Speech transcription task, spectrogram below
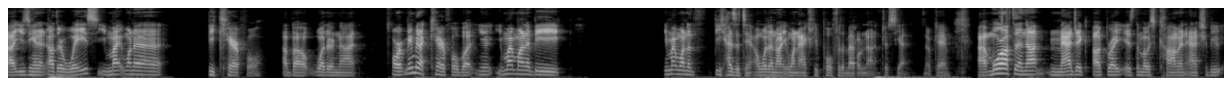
uh, using it in other ways, you might want to be careful about whether or not, or maybe not careful, but you you might want to be, you might want to be hesitant on whether or not you want to actually pull for the medal or not just yet. Okay. Uh, more often than not, magic upright is the most common attribute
